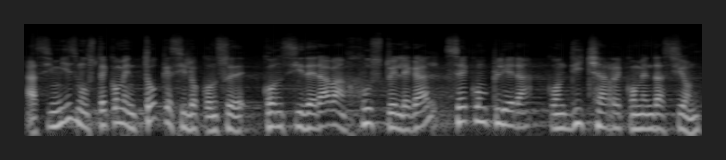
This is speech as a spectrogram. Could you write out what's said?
Asimismo, usted comentó que si lo consideraban justo y legal, se cumpliera con dicha recomendación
